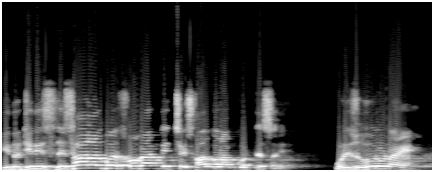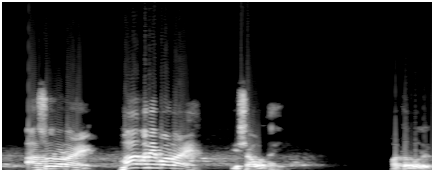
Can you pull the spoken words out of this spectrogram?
কিন্তু যিনি রিসালাত বলে স্লোগান দিচ্ছে সরগরম করতেছে। উনি জোহরও নাই আসরও নাই মাগরিবও নাই এসাও নাই। কথা বলেন?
